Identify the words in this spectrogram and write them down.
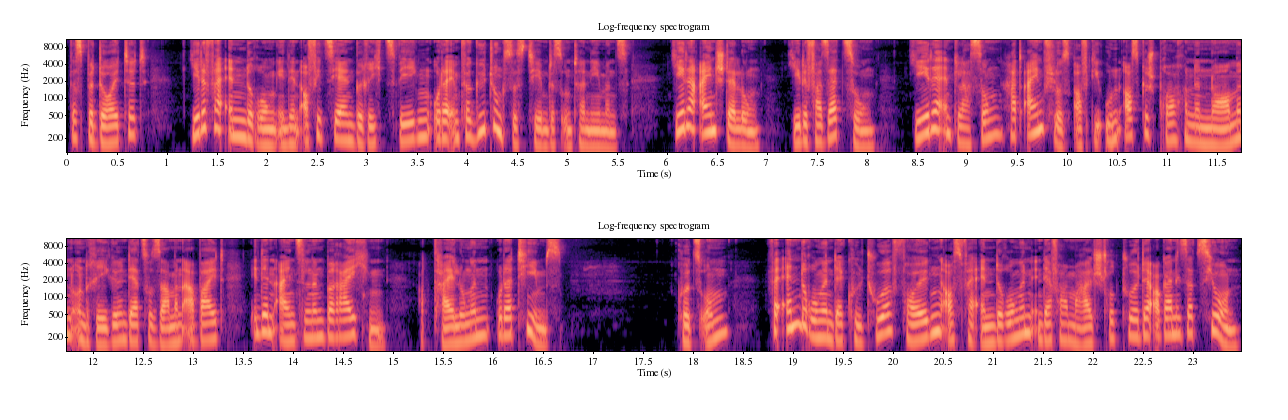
Das bedeutet, jede Veränderung in den offiziellen Berichtswegen oder im Vergütungssystem des Unternehmens, jede Einstellung, jede Versetzung, jede Entlassung hat Einfluss auf die unausgesprochenen Normen und Regeln der Zusammenarbeit in den einzelnen Bereichen, Abteilungen oder Teams. Kurzum, Veränderungen der Kultur folgen aus Veränderungen in der Formalstruktur der Organisation.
